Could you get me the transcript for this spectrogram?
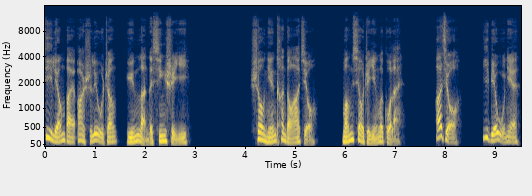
第两百二十六章云岚的新事一。少年看到阿九，忙笑着迎了过来。阿九，一别五年，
